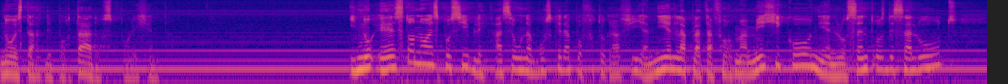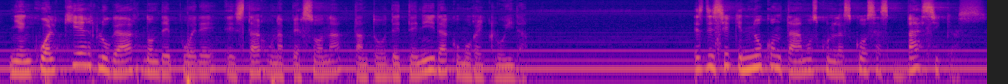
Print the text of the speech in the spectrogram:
no estar deportados, por ejemplo. Y no, esto no es posible, hacer una búsqueda por fotografía, ni en la plataforma México, ni en los centros de salud, ni en cualquier lugar donde puede estar una persona tanto detenida como recluida. Es decir, que no contamos con las cosas básicas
